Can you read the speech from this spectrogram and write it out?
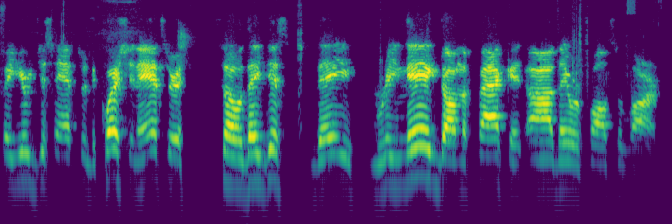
But you just answered the question. Answer it. So they just they reneged on the fact that ah they were false alarms.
